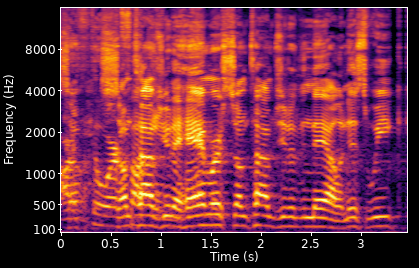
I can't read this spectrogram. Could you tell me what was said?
our Some- Thor sometimes you're the hammer, sometimes you're the nail. And this week,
